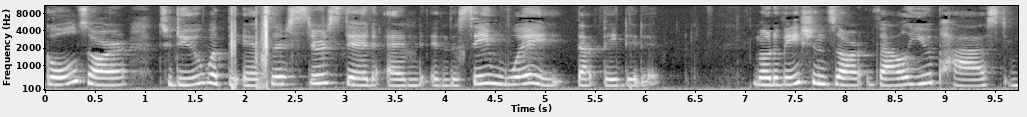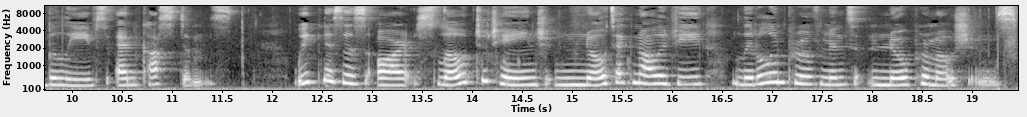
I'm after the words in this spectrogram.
Goals are to do what the ancestors did and in the same way that they did it. Motivations are value past beliefs and customs. Weaknesses are slow to change, no technology, little improvements, no promotions.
